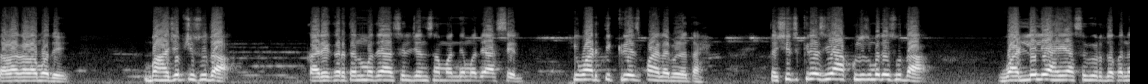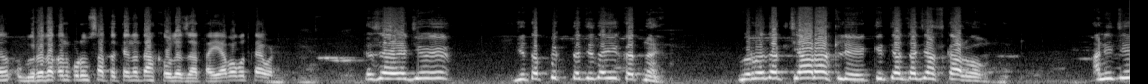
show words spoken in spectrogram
तळागाळामध्ये भाजपची सुद्धा कार्यकर्त्यांमध्ये असेल जनसामान्यामध्ये असेल ही वाढती क्रेज पाहायला मिळत आहे. तशीच क्रेज ही अकलूजमध्ये सुद्धा वाढलेली आहे असं विरोधकांना विरोधकांकडून सातत्यानं दाखवलं जात आहे. याबाबत काय वाटतं? कसं आहे जे जिथं पिकतं तिथं विकत नाही. विरोधक चार असले की त्यांचा जास्त कालवा होतो. आणि जी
